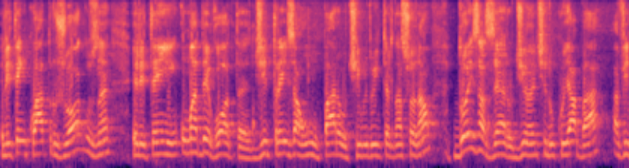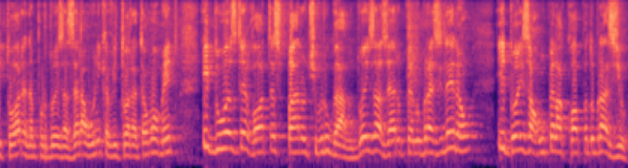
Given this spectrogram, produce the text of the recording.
ele tem quatro jogos, né? Ele tem uma derrota de 3 a 1 para o time do Internacional, 2 a 0 diante do Cuiabá, a vitória, né? Por 2 a 0 a única vitória até o momento, e duas derrotas para o time do Galo, 2 a 0 pelo Brasileirão e 2 a 1 pela Copa do Brasil.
